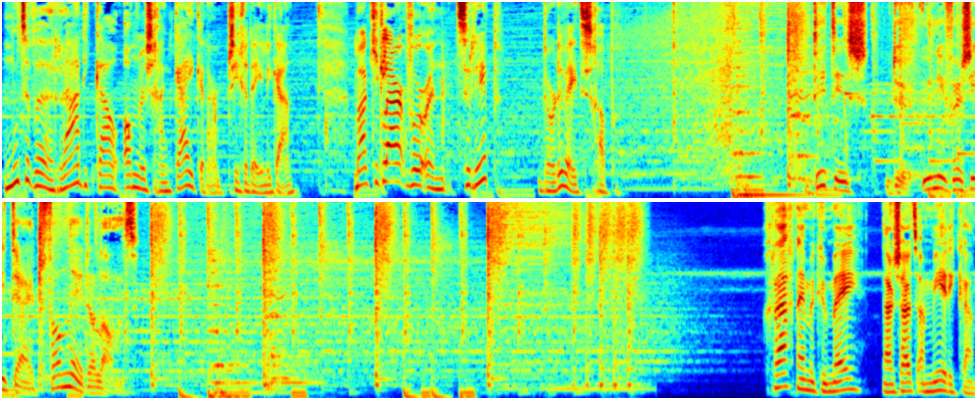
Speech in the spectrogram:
Moeten we radicaal anders gaan kijken naar psychedelica? Maak je klaar voor een trip door de wetenschap. Dit is de Universiteit van Nederland. Graag neem ik u mee naar Zuid-Amerika,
